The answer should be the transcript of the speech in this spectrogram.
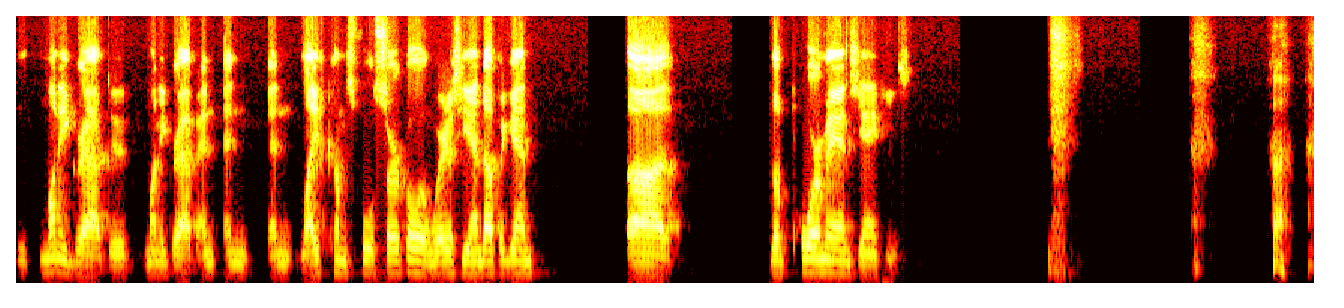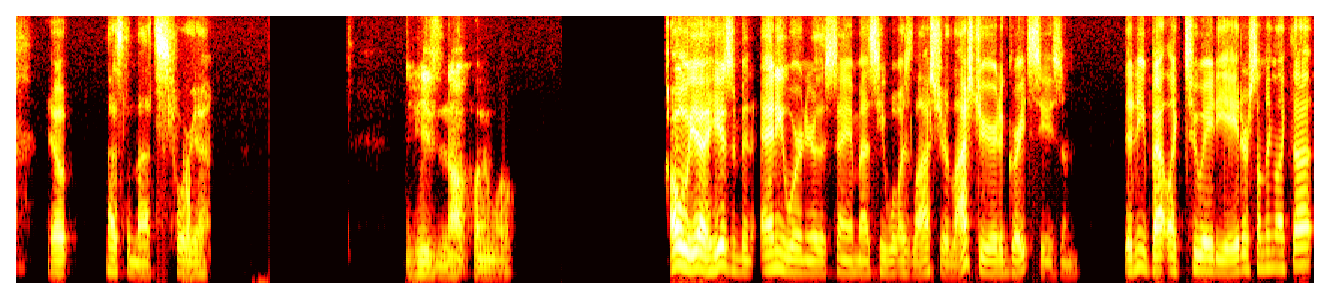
it, money grab, dude, money grab, and and and life comes full circle. And where does he end up again? Uh, the poor man's Yankees. huh. Yep, that's the Mets for you. He's not playing well. Oh yeah, he hasn't been anywhere near the same as he was last year. Last year he had a great season. Didn't he bat like 288 or something like that?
